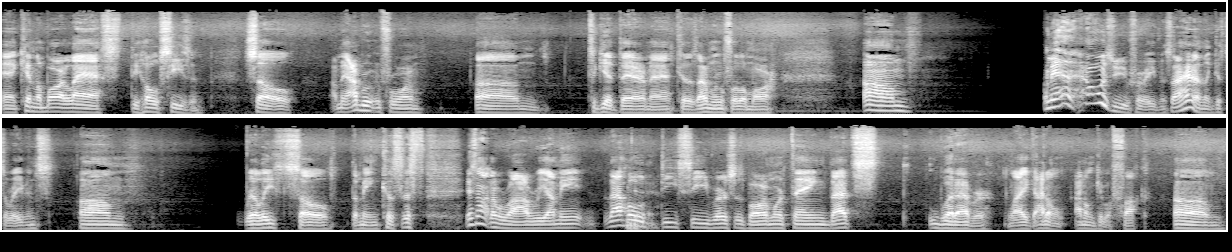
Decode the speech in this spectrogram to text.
and can Lamar last the whole season? So, I mean, I'm rooting for him. Um, to get there, man, because I'm rooting for Lamar. Um, I mean, I, I always root for Ravens. I had nothing against the Ravens. Um, really. So I mean, because it's it's not a robbery. I mean, that whole yeah. DC versus Baltimore thing. That's whatever. Like, I don't I don't give a fuck. Um,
